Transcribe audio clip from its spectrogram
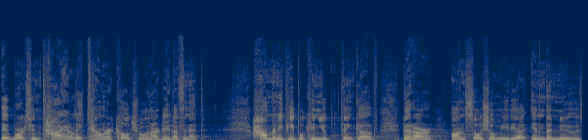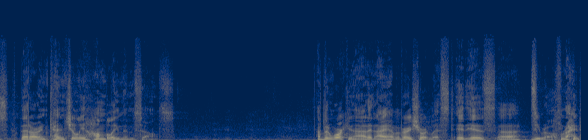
It works entirely countercultural in our day, doesn't it? How many people can you think of that are on social media, in the news, that are intentionally humbling themselves? I've been working on it. I have a very short list. It is uh, zero, right?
